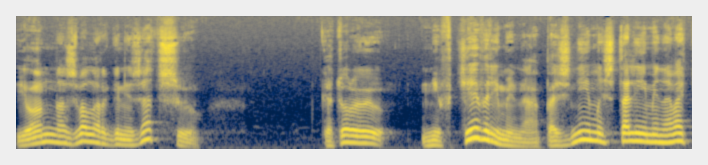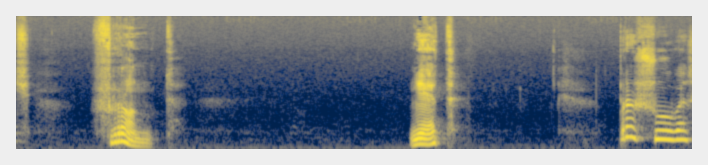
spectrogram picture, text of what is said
И он назвал организацию, которую не в те времена, а позднее мы стали именовать «Фронт». Нет. Прошу вас.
